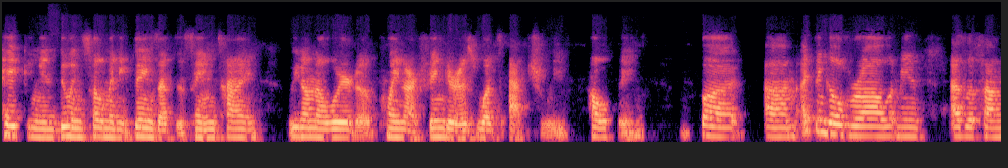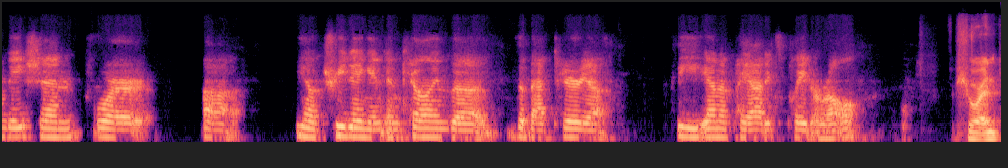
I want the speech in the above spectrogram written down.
taking and doing so many things at the same time we don't know where to point our finger as what's actually helping but um, i think overall i mean as a foundation for uh, you know, treating and, and killing the, the bacteria, the antibiotics played a role. Sure. And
